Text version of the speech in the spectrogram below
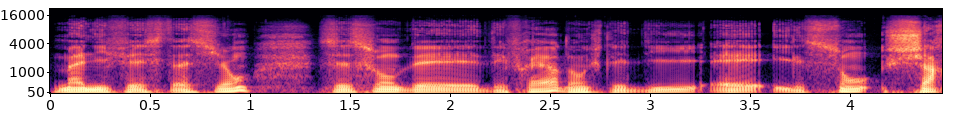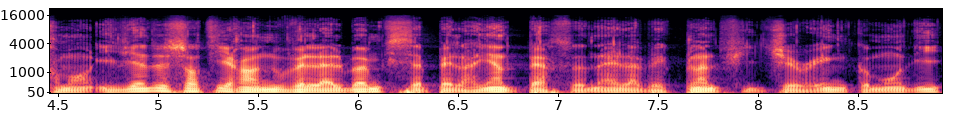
manifestation. Ce sont des, des frères, donc je l'ai dit, et ils sont charmants. Ils viennent de sortir un nouvel album qui s'appelle Rien de personnel avec plein de featuring, comme on dit.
